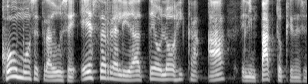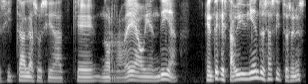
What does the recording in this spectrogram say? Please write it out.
¿cómo se traduce esta realidad teológica a el impacto que necesita la sociedad que nos rodea hoy en día? Gente que está viviendo esas situaciones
